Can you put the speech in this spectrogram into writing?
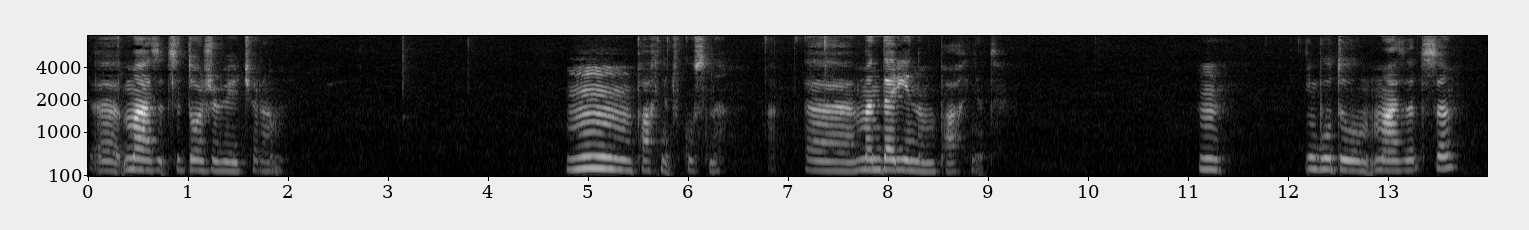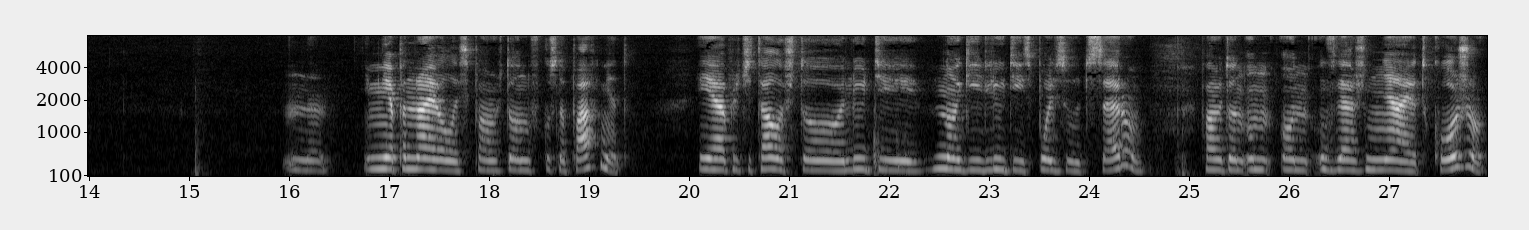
э, мазаться тоже вечером. Ммм, пахнет вкусно. Э, мандарином пахнет. И буду мазаться. Да. И мне понравилось, потому что он вкусно пахнет. Я прочитала, что люди, многие люди используют серум, потому что он, он, он увлажняет кожу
